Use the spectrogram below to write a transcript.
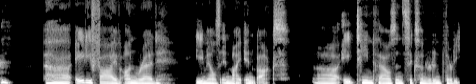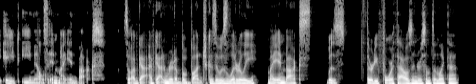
now? uh 85 unread emails in my inbox. Uh 18,638 emails in my inbox. So I've got I've gotten rid of a bunch because it was literally my inbox was 34,000 or something like that.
